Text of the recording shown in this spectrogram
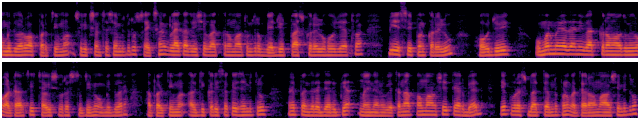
ઉમેદવારો આ ભરતીમાં સિલેક્શન થશે. મિત્રો, શૈક્ષણિક લાયકાત વિશે વાત કરવામાં આવે તો મિત્રો ગ્રેજ્યુએટ પાસ કરેલું હોવું જોઈએ અથવા બીએસસી પણ કરેલું હોવું જોઈએ. ઉંમર મર્યાદાની વાત કરવામાં આવે તો મિત્રો, અઢારથી છવ્વીસ વર્ષ સુધીનો ઉમેદવાર આ ભરતીમાં અરજી કરી શકે છે મિત્રો અને પંદર હજાર રૂપિયા મહિનાનું વેતન આપવામાં આવશે. ત્યારબાદ એક વર્ષ બાદ તેમને પણ વધારવામાં આવશે મિત્રો.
